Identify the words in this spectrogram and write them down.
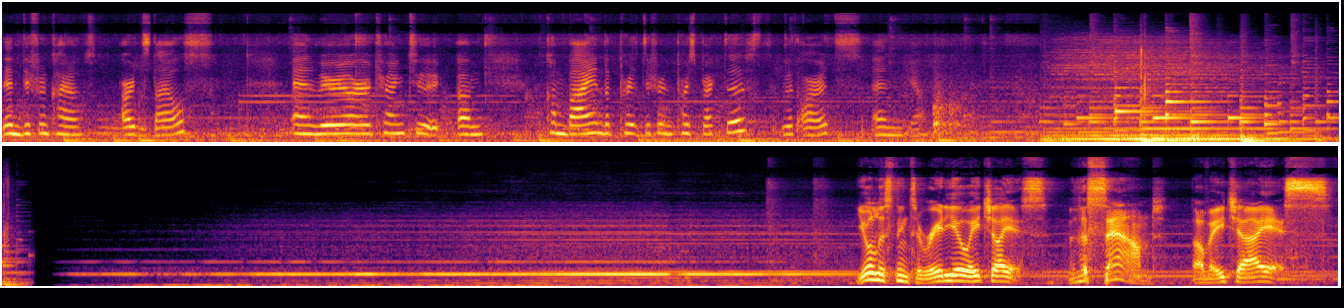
and different kind of art styles. And we are trying to um, combine the per- different perspectives with arts and yeah. You're listening to Radio HIS, the sound of HIS.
